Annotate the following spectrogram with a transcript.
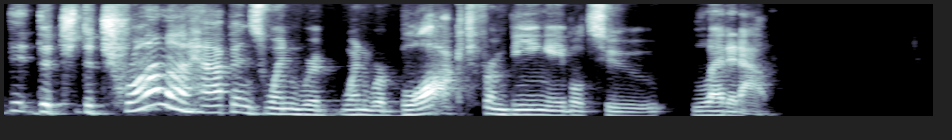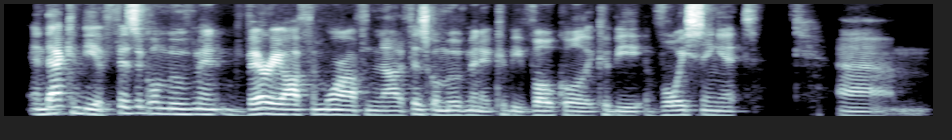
the, the, the trauma happens when we're when we're blocked from being able to let it out. And that can be a physical movement very often more often than not a physical movement. It could be vocal it could be voicing it. Um,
